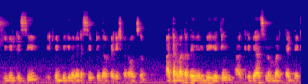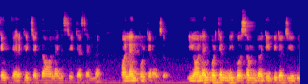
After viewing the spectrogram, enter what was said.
we will receive, it will be given a receipt to the petitioner also. ఆ తర్వాత they will be getting a grievance number that they can directly check the online status and the online portal also ఈ ఆన్లైన్ పోర్టల్ మీకోసం dot AP dot GOV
